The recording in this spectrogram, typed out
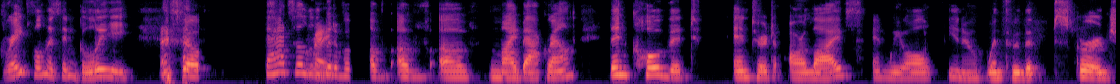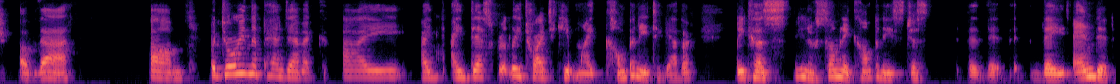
gratefulness and glee. So that's a little right. bit of, of of of my background. Then COVID entered our lives, and we all, you know, went through the scourge of that. Um, but during the pandemic, I, I I desperately tried to keep my company together because you know so many companies just they, they ended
